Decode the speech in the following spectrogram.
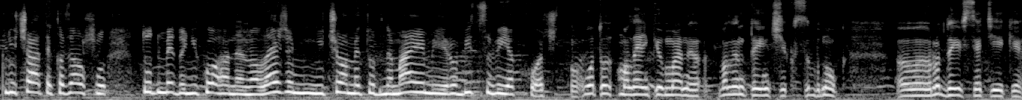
включати, казав, що тут ми до нікого не належимо, нічого ми тут не маємо, і робіть собі як хочете. От маленький у мене Валентинчик, внук, е, родився тільки.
